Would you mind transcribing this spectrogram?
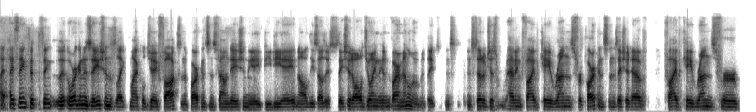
I, I think that think that organizations like Michael J. Fox and the Parkinson's Foundation, the APDA, and all these others, they should all join the environmental movement. They ins- instead of just having 5K runs for Parkinson's, they should have 5K runs for,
